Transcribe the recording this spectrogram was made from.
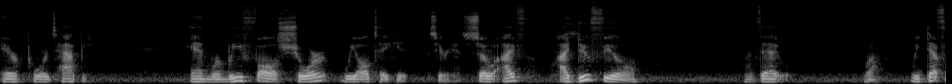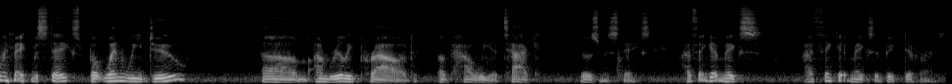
airports happy. And when we fall short, we all take it serious. So I, I do feel that, well, we definitely make mistakes, but when we do, um, I'm really proud of how we attack those mistakes. I think it makes, I think it makes a big difference.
